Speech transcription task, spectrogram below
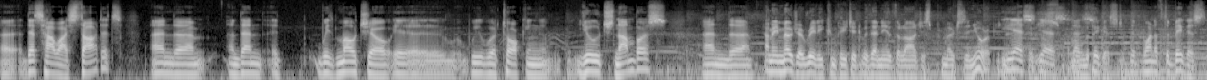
Uh, that's how I started, and um, and then it, with Mojo uh, we were talking huge numbers. And uh, I mean, Mojo really competed with any of the largest promoters in Europe. yes, yes, one of the biggest. One of the biggest.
